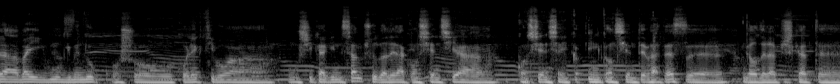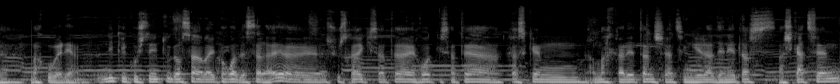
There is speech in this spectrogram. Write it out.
Badela bai mugimendu oso kolektiboa musika gintzan, zu dela konsientzia, konsientzia inkonsiente bat ez, e, gaudela pixkat e, barku berean. Nik ikusten ditut gauza bai bat dezala, eh? sustraiak izatea, erroak izatea, azken amarkadetan sehatzen gera denetaz askatzen,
